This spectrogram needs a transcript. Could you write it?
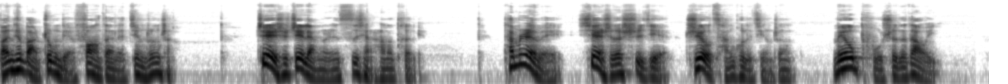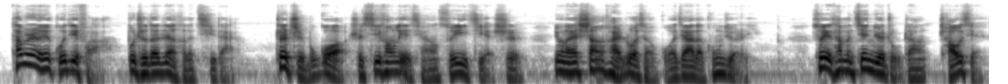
完全把重点放在了竞争上。这也是这两个人思想上的特点。他们认为现实的世界只有残酷的竞争，没有普世的道义。他们认为国际法不值得任何的期待，这只不过是西方列强随意解释、用来伤害弱小国家的工具而已。所以，他们坚决主张朝鲜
